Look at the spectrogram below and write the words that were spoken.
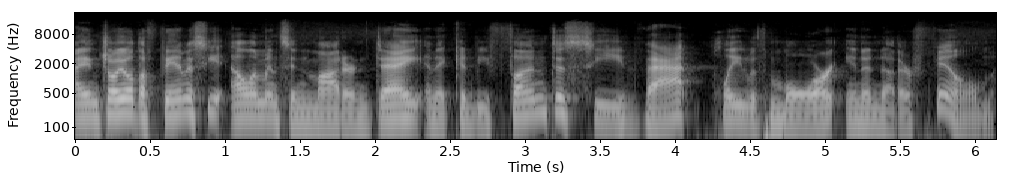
I enjoy all the fantasy elements in modern day, and it could be fun to see that played with more in another film.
